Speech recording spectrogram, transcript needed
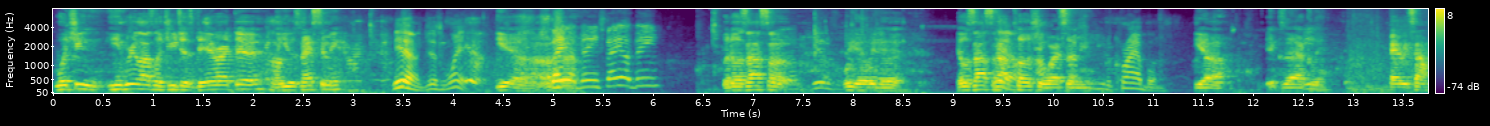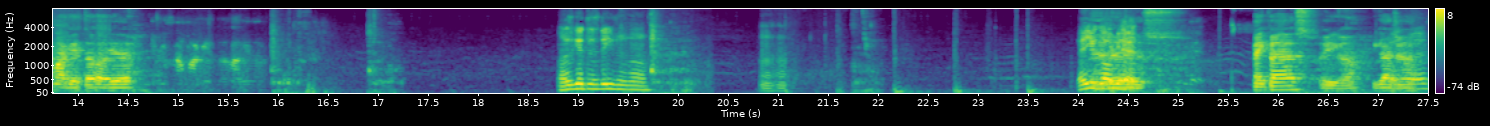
what you you realize what you just did right there when you was next to me? Yeah, just went. Yeah. Stay okay. up, Bean. Stay up, Bean. But it was also Beautiful. we good, we good. It was also how close you I'm were to me. you to crab him. Yeah, exactly. Every time I get the hoe, yeah. Let's get this defense on. Mhm. There you go, There it man. Fake pass. There you go. You got your.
